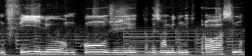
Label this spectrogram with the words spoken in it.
um filho, um cônjuge, talvez um amigo muito próximo,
